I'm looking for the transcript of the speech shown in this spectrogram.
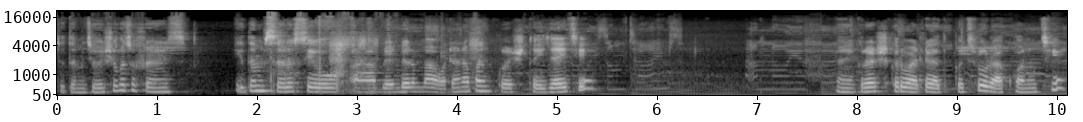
તો તમે જોઈ શકો છો ફ્રેન્ડ્સ, એકદમ સરસ એવો આ બ્લેન્ડરમાં વટાણા પણ ક્રશ થઈ જાય છે. અને ક્રશ કરવા એટલે કચરો રાખવાનું છે.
